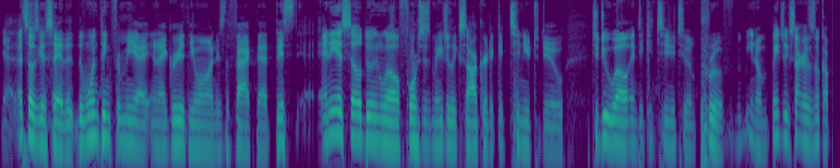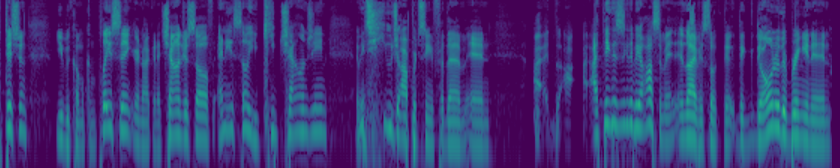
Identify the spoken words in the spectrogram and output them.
Yeah, that's what I was gonna say. The, the one thing for me, I, and I agree with you on, is the fact that this NASL doing well forces Major League Soccer to continue to do to do well and to continue to improve. You know, Major League Soccer there's no competition. You become complacent. You're not going to challenge yourself. NASL, you keep challenging. I mean, it's a huge opportunity for them, and I I- think this is going to be awesome. And, and Livis, look, the, the the owner they're bringing in,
